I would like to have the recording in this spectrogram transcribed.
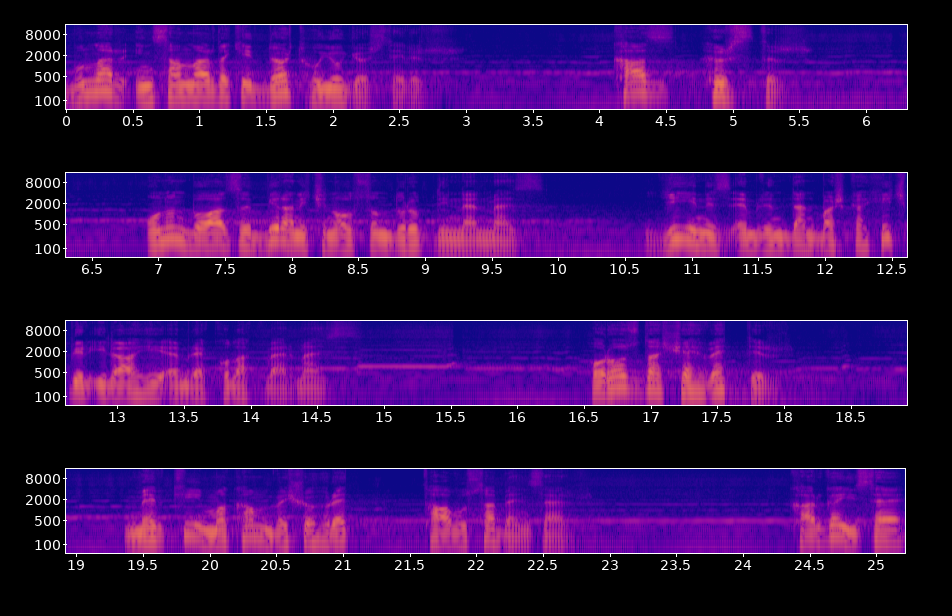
Bunlar insanlardaki dört huyu gösterir. Kaz hırstır. Onun boğazı bir an için olsun durup dinlenmez. Yiyiniz emrinden başka hiçbir ilahi emre kulak vermez. Horoz da şehvettir. Mevki, makam ve şöhret tavusa benzer. Karga ise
